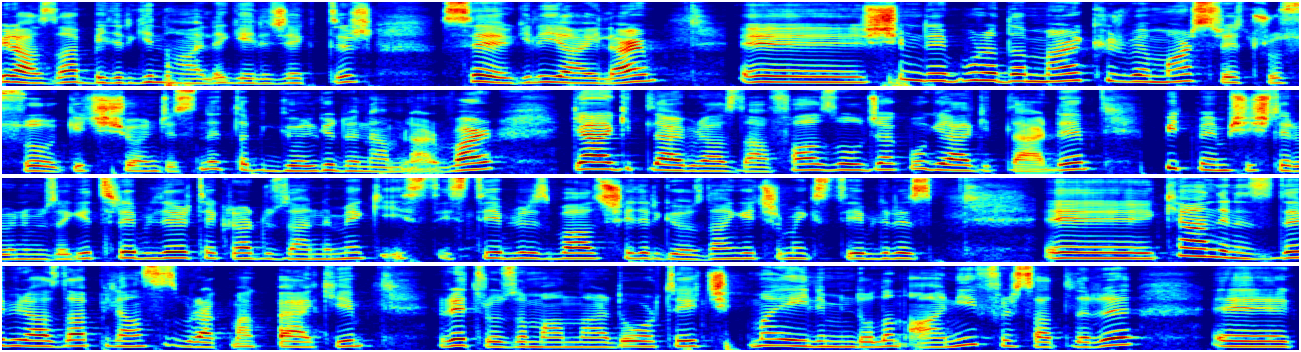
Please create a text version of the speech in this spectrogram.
biraz daha belirgin hale gelecektir sevgili yaylar. Ee, şimdi burada Merkür ve Mars retrosu geçişi öncesinde tabi gölge dönemler var. Gelgitler biraz daha fazla olacak. Bu gelgitlerde bitmemiş işleri önümüze getirebilir. Tekrar düzenlemek isteyebiliriz. Bazı şeyleri gözden geçirmek isteyebiliriz. Ee, kendinizi de biraz daha plansız bırakmak belki retro zamanlarda ortaya çıkma eğiliminde olan ani fırsatları e,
